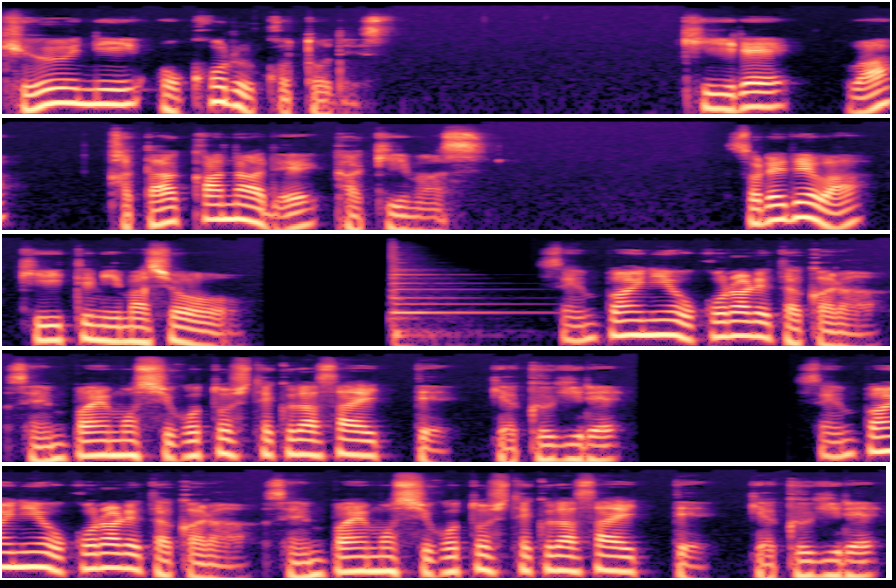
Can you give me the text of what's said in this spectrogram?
急に起こることです。切れは、カタカナで書きます。それでは、聞いてみましょう。先輩に怒られたから先輩も仕事してくださいって逆切れ。先輩に怒られたから先輩も仕事してくださいって逆切れ。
